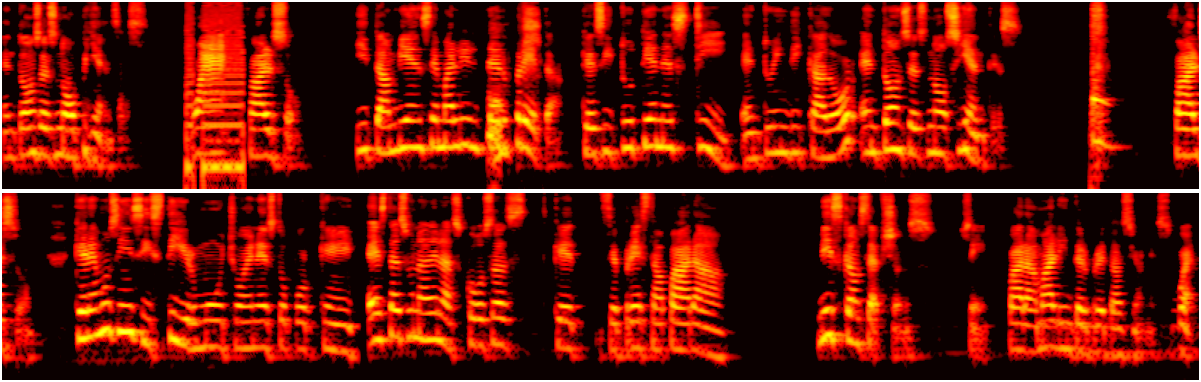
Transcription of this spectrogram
entonces no piensas. Falso. Y también se malinterpreta que si tú tienes T en tu indicador, entonces no sientes. Falso. Queremos insistir mucho en esto porque esta es una de las cosas que se presta para misconceptions, sí, para malinterpretaciones. Bueno,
